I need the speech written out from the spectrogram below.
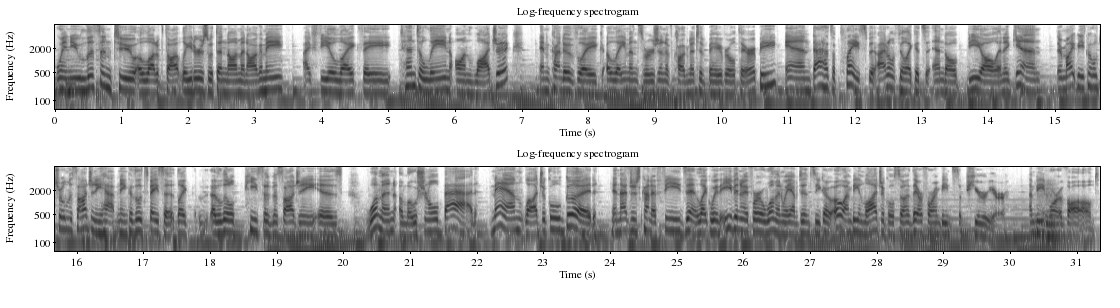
When you listen to a lot of thought leaders within non monogamy, I feel like they tend to lean on logic and kind of like a layman's version of cognitive behavioral therapy. And that has a place, but I don't feel like it's an end all be all. And again, there might be cultural misogyny happening because let's face it, like a little piece of misogyny is woman emotional bad, man logical good. And that just kind of feeds in. Like with even if we're a woman, we have tendency to go, oh, I'm being logical, so therefore I'm being superior. I'm being mm-hmm. more evolved.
